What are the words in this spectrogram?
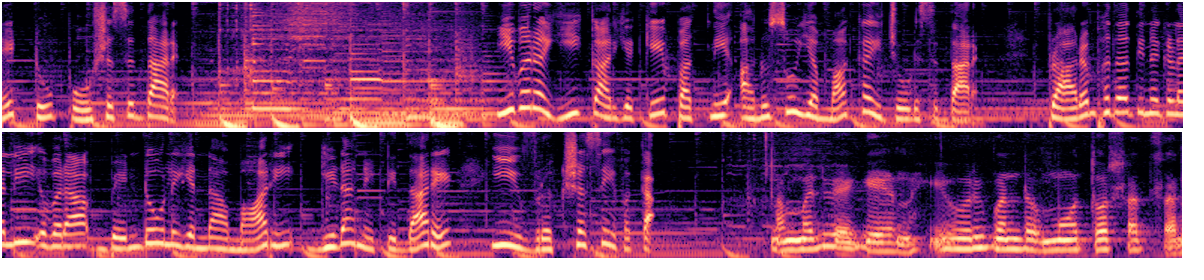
ನೆಟ್ಟು ಪೋಷಿಸಿದ್ದಾರೆ. ಇವರ ಈ ಕಾರ್ಯಕ್ಕೆ ಪತ್ನಿ ಅನುಸೂಯಮ್ಮ ಕೈ ಜೋಡಿಸಿದ್ದಾರೆ. ಪ್ರಾರಂಭದ ದಿನಗಳಲ್ಲಿ ಇವರ ಬೆಂಡೋಲೆಯನ್ನ ಮಾರಿ ಗಿಡ ನೆಟ್ಟಿದ್ದಾರೆ ಈ ವೃಕ್ಷ ಸೇವಕ. ನಮ್ಮ ಮದುವೆಗೆ ಈ ಊರಿಗೆ ಬಂದು ಮೂವತ್ತು ವರ್ಷ ಆಯ್ತು ಸರ್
